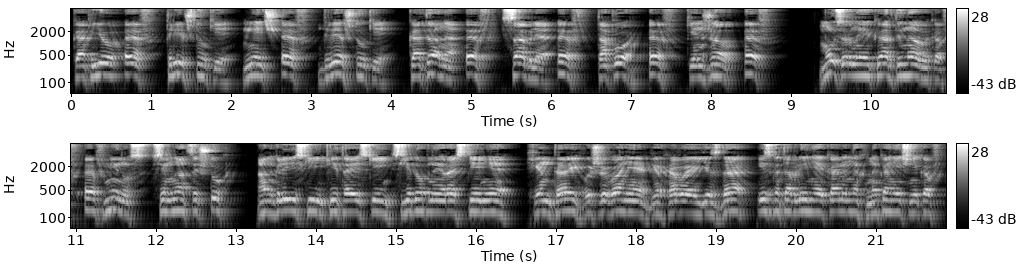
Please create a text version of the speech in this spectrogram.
Копье F – три штуки, меч F – две штуки, Катана F, сабля F, топор F, кинжал F. Мусорные карты навыков F-, 17 штук. Английский, китайский, съедобные растения, хентай, вышивание, верховая езда, изготовление каменных наконечников,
